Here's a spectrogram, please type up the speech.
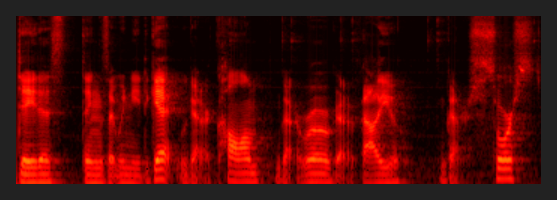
data things that we need to get. We got our column, we got our row, we got our value, we got our source.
